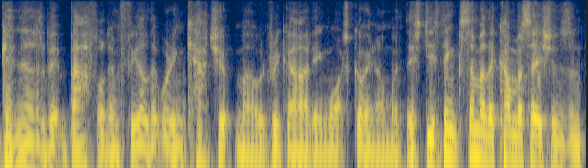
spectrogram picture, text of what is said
getting a little bit baffled and feel that we're in catch-up mode regarding what's going on with this. Do you think some of the conversations and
